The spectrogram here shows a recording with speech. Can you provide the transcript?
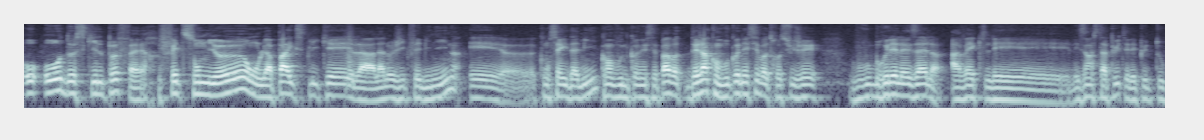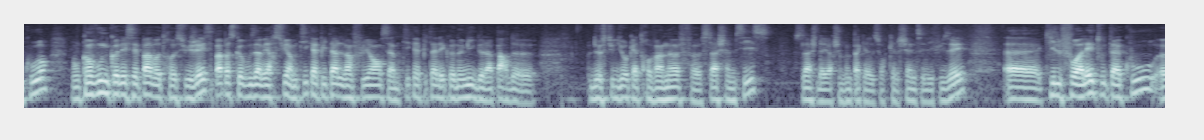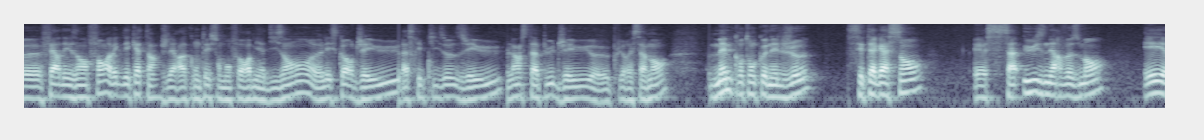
au haut de ce qu'il peut faire. Il fait de son mieux, on ne lui a pas expliqué la, logique féminine. Et euh, conseil d'amis, quand vous ne connaissez pas votre... Déjà, quand vous connaissez votre sujet, vous vous brûlez les ailes avec les, les instaputes et les putes tout court. Donc quand vous ne connaissez pas votre sujet, c'est pas parce que vous avez reçu un petit capital d'influence et un petit capital économique de la part de, de Studio 89 euh, slash M6, slash d'ailleurs je sais même pas sur quelle chaîne c'est diffusé, euh, qu'il faut aller tout à coup euh, faire des enfants avec des catins. Je l'ai raconté sur mon forum il y a 10 ans, euh, l'escorte j'ai eu, la stripteaseuse j'ai eu, l'instapute j'ai eu plus récemment. Même quand on connaît le jeu, c'est agaçant, et ça use nerveusement, et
